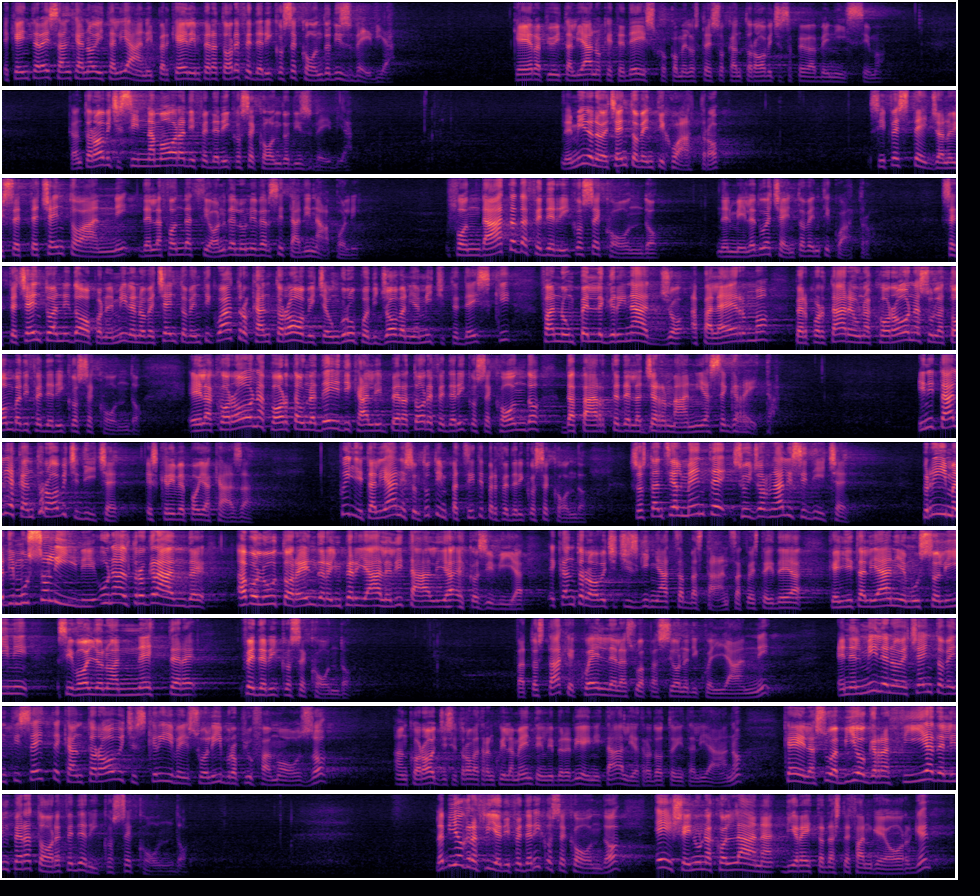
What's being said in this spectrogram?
e che interessa anche a noi italiani perché è l'imperatore Federico II di Svevia che era più italiano che tedesco, come lo stesso Kantorowicz sapeva benissimo. Kantorowicz si innamora di Federico II di Svevia. Nel 1924 si festeggiano i 700 anni della fondazione dell'Università di Napoli, fondata da Federico II nel 1224. 700 anni dopo, nel 1924, Kantorowicz e un gruppo di giovani amici tedeschi fanno un pellegrinaggio a Palermo per portare una corona sulla tomba di Federico II. E la corona porta una dedica all'imperatore Federico II da parte della Germania segreta. In Italia Kantorowicz dice, e scrive poi a casa, qui gli italiani sono tutti impazziti per Federico II. Sostanzialmente sui giornali si dice, prima di Mussolini un altro grande ha voluto rendere imperiale l'Italia e così via. E Kantorowicz ci sghignazza abbastanza questa idea che gli italiani e Mussolini si vogliono annettere Federico II. Fatto sta che quella è la sua passione di quegli anni e nel 1927 Kantorowicz scrive il suo libro più famoso, ancora oggi si trova tranquillamente in libreria in Italia, tradotto in italiano, che è la sua biografia dell'imperatore Federico II. La biografia di Federico II esce in una collana diretta da Stefan George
